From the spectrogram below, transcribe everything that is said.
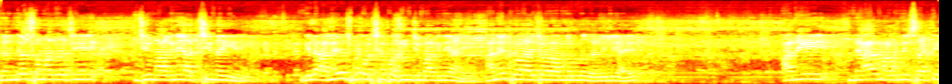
धनगर समाजाची जी मागणी आजची नाही आहे गेल्या अनेक वर्षापासूनची मागणी आहे. अनेक वेळा याच्यावर आंदोलनं झालेली आहेत आणि न्याय मागणीसाठी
